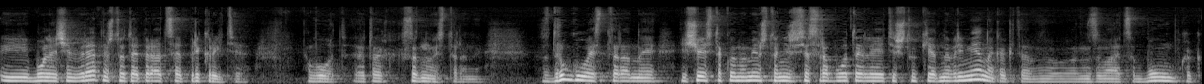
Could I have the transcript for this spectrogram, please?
и более чем вероятно, что это операция прикрытия. Вот, это с одной стороны. С другой стороны, еще есть такой момент, что они же все сработали, эти штуки одновременно, как это называется, бомб, как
